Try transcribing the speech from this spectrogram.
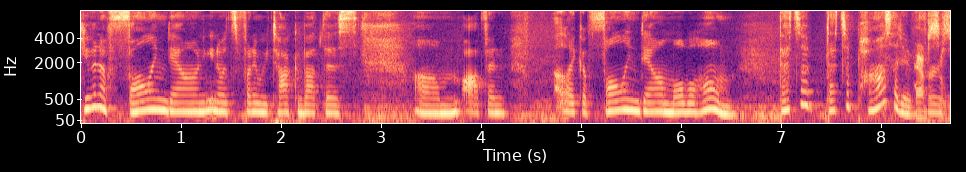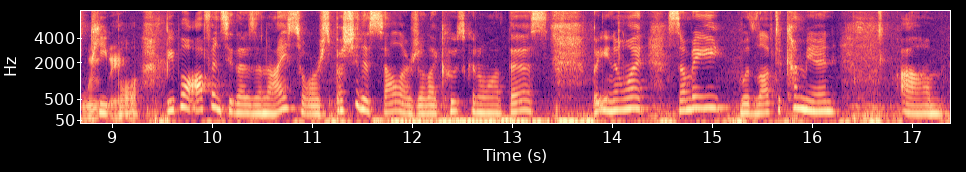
Even a falling down. You know, it's funny we talk about this um, often like a falling down mobile home that's a that's a positive Absolutely. for people people often see that as an eyesore especially the sellers are like who's going to want this but you know what somebody would love to come in um,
